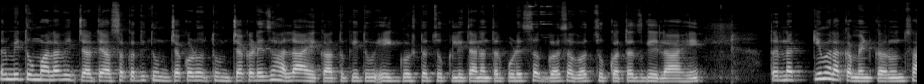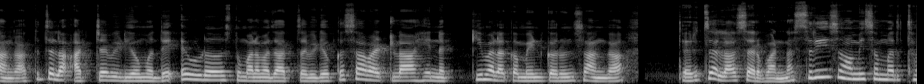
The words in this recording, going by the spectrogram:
तर मी तुम्हाला विचारते असं कधी तुमच्याकडून तुमच्याकडे झालं आहे का? तो की तू एक गोष्ट चुकली त्यानंतर पुढे सगळं सगळं चुकतच गेलं आहे. तर नक्की मला कमेंट करून सांगा. तर चला आजच्या व्हिडिओमध्ये एवढंच. तुम्हाला माझा आजचा व्हिडिओ कसा वाटला हे नक्की मला कमेंट करून सांगा. तर चला सर्वांना श्री स्वामी समर्थ.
